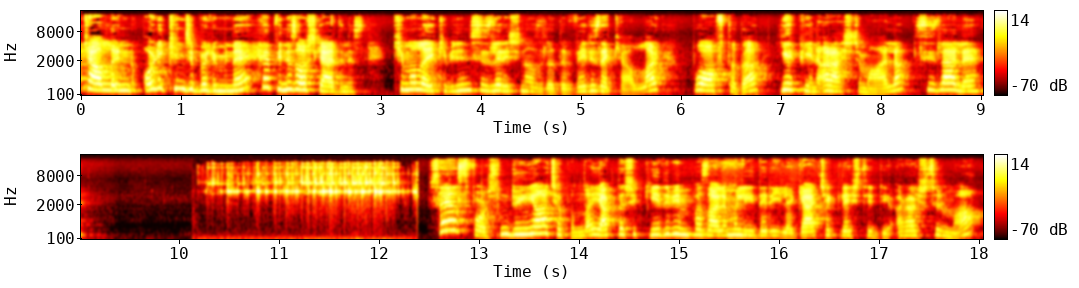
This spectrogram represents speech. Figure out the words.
Zekalıların 12. bölümüne hepiniz hoş geldiniz. Kimola ekibinin sizler için hazırladığı Veri Zekalılar bu haftada yepyeni araştırmalarla sizlerle. Salesforce'un dünya çapında yaklaşık 7000 pazarlama lideriyle gerçekleştirdiği araştırma,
